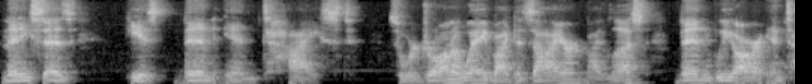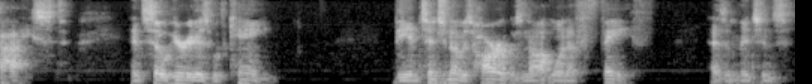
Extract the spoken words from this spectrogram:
And then he says, he is then enticed. So we're drawn away by desire, by lust, then we are enticed. And so here it is with Cain. The intention of his heart was not one of faith, as it mentions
